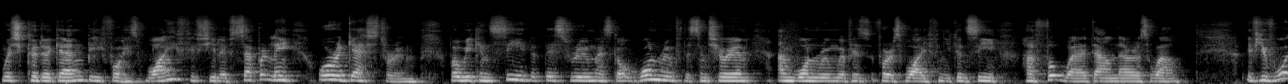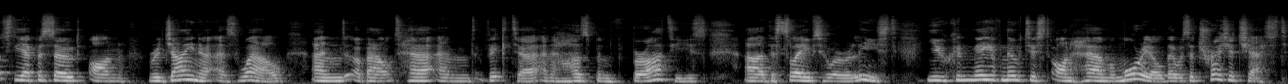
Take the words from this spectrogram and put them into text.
which could again be for his wife if she lives separately, or a guest room. But we can see that this room has got one room for the centurion and one room with his, for his wife, and you can see her footwear down there as well. If you've watched the episode on Regina as well, and about her and Victor and her husband Barates, uh, the slaves who were released, you can may have noticed on her memorial there was a treasure chest.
